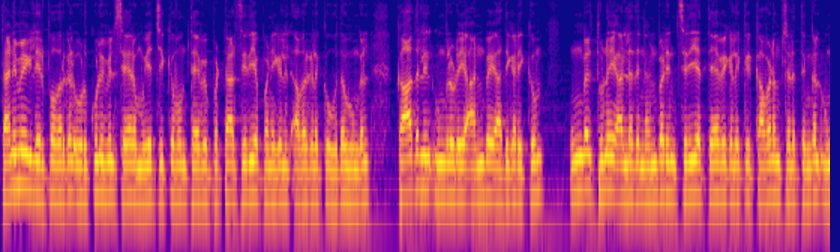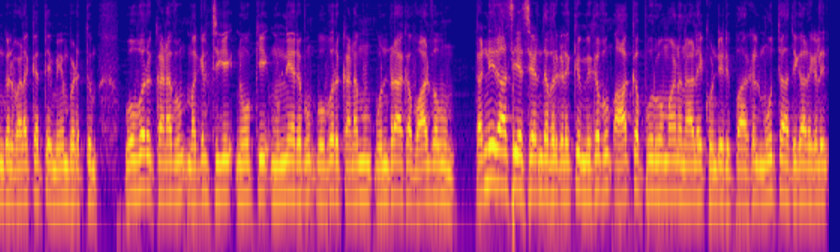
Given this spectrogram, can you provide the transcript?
தனிமையில் இருப்பவர்கள் ஒரு குழுவில் சேர முயற்சிக்கவும் தேவைப்பட்டால் சிறிய பணிகளில் அவர்களுக்கு உதவுங்கள். காதலில் உங்களுடைய அன்பை அதிகரிக்கும். உங்கள் துணை அல்லது நண்பரின் சிறிய தேவைகளுக்கு கவனம் செலுத்துங்கள். உங்கள் வழக்கத்தை மேம்படுத்தும். ஒவ்வொரு கனவும் மகிழ்ச்சியை நோக்கி முன்னேறவும் ஒவ்வொரு கணமும் ஒன்றாக வாழ்வவும். கன்னிராசியை சேர்ந்தவர்களுக்கு மிகவும் ஆக்கப்பூர்வமான நாளை கொண்டிருப்பார்கள். மூத்த அதிகாரிகளின்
